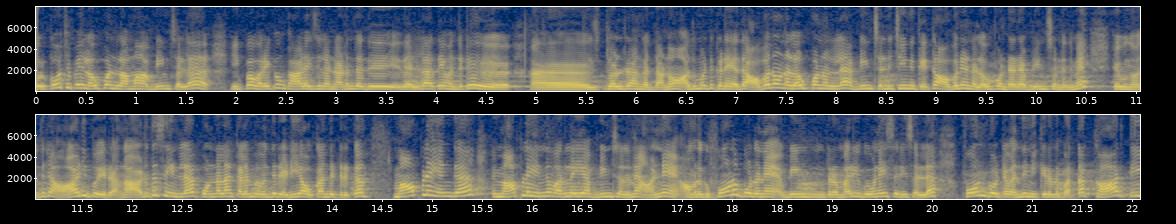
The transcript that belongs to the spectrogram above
ஒரு கோச்சை போய் லவ் பண்ணலாமா? அப்படின்னு சொல்ல இப்போ வரைக்கும் காலேஜில் நடந்தது இது எல்லாத்தையும் வந்துட்டு சொல்கிறாங்க சொல்றாங்க தானோ? அது மட்டும் கிடையாது அவர் உன்னை லவ் பண்ணல அப்படின்னு சொல்லி சீனு கேட்க அவர் என்ன லவ் பண்ணுறாரு அப்படின்னு சொன்னதுமே இவங்க வந்துட்டு ஆடி போயிடுறாங்க. அடுத்த சீனில் பொண்ணெல்லாம் கிளம்பி வந்து ரெடியாக உட்காந்துட்டு இருக்கேன் மாப்பிள்ளை எங்கே? மாப்பிள்ளை இன்னும் வரலையே? அப்படின்னு சொன்னதுமே அண்ணே அவனுக்கு ஃபோனை போடுனே அப்படின்ற மாதிரி புவனேஸ்வரி சொல்ல ஃபோன் போட்டு வந்து நிற்கிறத பார்த்தா கார்த்தி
